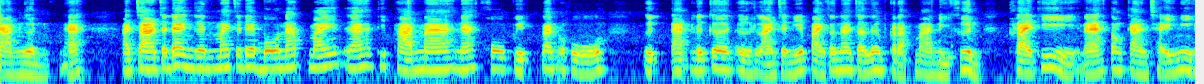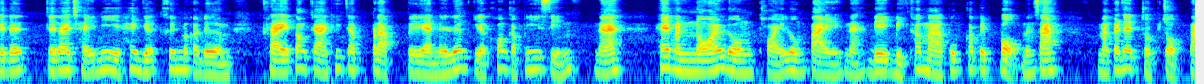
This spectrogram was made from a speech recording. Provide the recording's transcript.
การเงินนะอาจารย์จะได้เงินไหมจะได้โบนัสไหมนะที่ผ่านมานะโควิดกันโอ้โหอึดอัดเหลือเกินเออหลังจากนี้ไปก็น่าจะเริ่มกลับมาดีขึ้น ใครที่นะต้องการใช้หนี้ก็จะจะได้ใช้หนี้ให้เยอะขึ้นมากกว่าเดิม ใครต้องการที่จะปรับเปลี่ยนในเรื่องเกี่ยวข้องกับหนี้สินนะ ให้มันน้อยลงถอยลงไปนะเดบิตเข้ามาปุ๊บก็ไปโปะมันซะ มันก็จะจบจบไป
